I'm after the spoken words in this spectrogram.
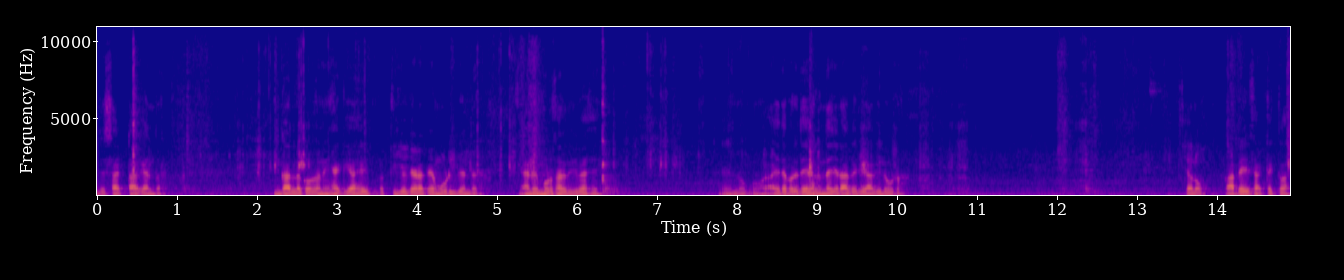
ਜੇ ਸੈੱਟ ਆ ਗਿਆ ਅੰਦਰ। ਗੱਲ ਕੁਝ ਨਹੀਂ ਹੈਗੀ, ਆਹ ਪੱਤੀ ਜੋ ਜਿਹੜਾ ਕਿ ਮੋੜੀ ਦੇ ਅੰਦਰ। ਇਹਨੂੰ ਵੀ ਮੁੜ ਸਕਦੀ ਵੈਸੇ। ਇਹ ਇਹਦੇ ਪਰ ਦੇਖ ਲੈਂਦੇ ਜਿਹੜਾ ਅੱਗੇ ਜੇ ਆ ਗਈ ਲੋਟ। ਚਲੋ ਕਰਦੇ ਸੈੱਟ ਇੱਕ ਵਾਰ।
